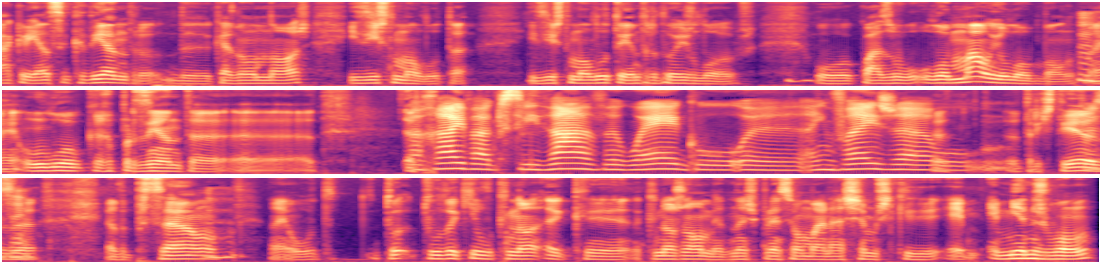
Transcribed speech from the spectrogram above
à criança que dentro de cada um de nós existe uma luta. Existe uma luta entre dois lobos o, quase o, o, lobo mau e o lobo bom. Uhum. É? Um lobo que representa. Uh, a, a, raiva, a agressividade, o ego, uh, a inveja, a, o... a tristeza, é. a depressão, uhum. é? o, tudo aquilo que, no, que, que, nós normalmente na experiência humana achamos que é, é menos bom,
